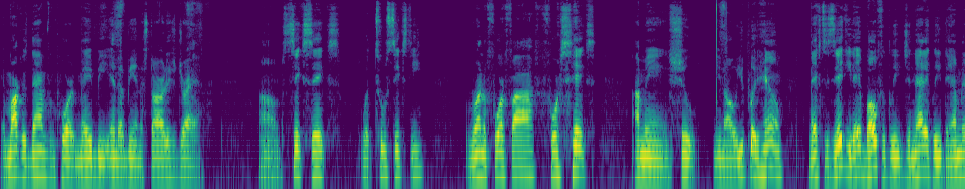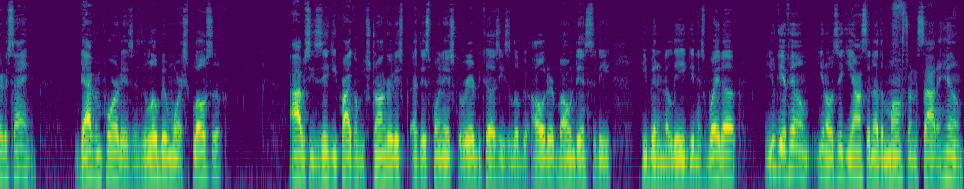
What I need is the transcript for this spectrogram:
And Marcus Davenport may be end up being the star this draft. Um, six six with two sixty, run a four five, four six. I mean, shoot, you know, you put him next to Ziggy, they both genetically damn near the same. Davenport is, is a little bit more explosive. Obviously, Ziggy probably gonna be stronger this at this point in his career because he's a little bit older, bone density. He been in the league getting his weight up. And you give him, you know, Ziggy Ansah another monster on the side of him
